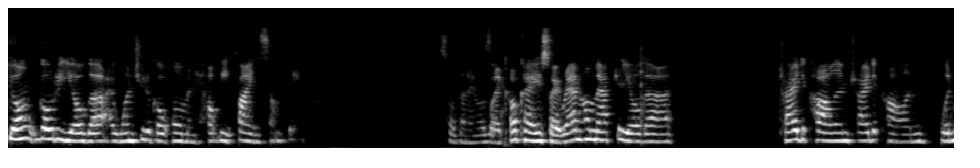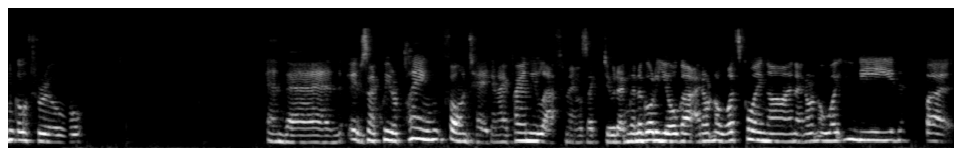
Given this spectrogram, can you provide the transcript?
don't go to yoga. I want you to go home and help me find something. So then I was like, okay. So I ran home after yoga, tried to call him, tried to call him, wouldn't go through. And then it was like we were playing phone tag, and I finally left. And I was like, dude, I'm going to go to yoga. I don't know what's going on. I don't know what you need, but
